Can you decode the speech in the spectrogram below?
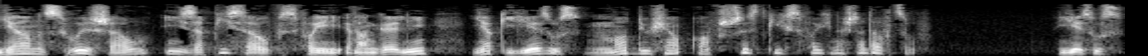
Jan słyszał i zapisał w swojej Ewangelii, jak Jezus modlił się o wszystkich swoich naśladowców. Jezus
